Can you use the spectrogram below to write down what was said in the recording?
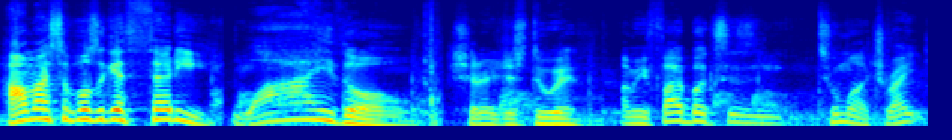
How am I supposed to get 30? Why though? Should I just do it? I mean, five bucks isn't too much, right?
